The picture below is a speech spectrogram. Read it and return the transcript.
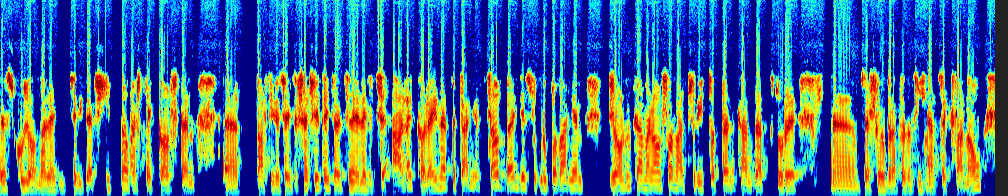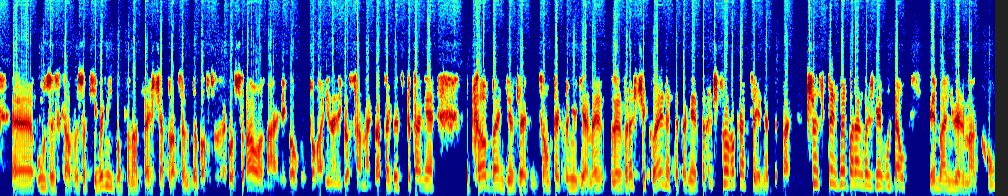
zyskują na lewicy leadership, no właśnie kosztem partii socjalistycznej, czyli tej tradycyjnej lewicy, ale kolejne pytanie, co będzie z ugrupowaniem Jean-Luc'a czyli to ten kandydat, który w zeszłych wyborach prezydenckich nad Sekwaną e, uzyskał wysoki wynik, bo ponad 20% wyborców zagłosowało na jego ugrupowanie, na niego samego. Tak więc pytanie, co będzie z lewicą, tego nie wiemy. Wreszcie kolejne pytanie, wręcz prowokacyjne pytanie. Czy w tych wyborach weźmie udział Emmanuel Macron?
